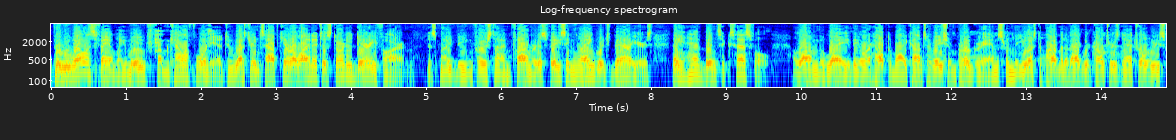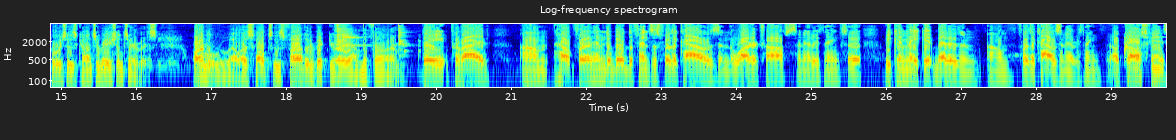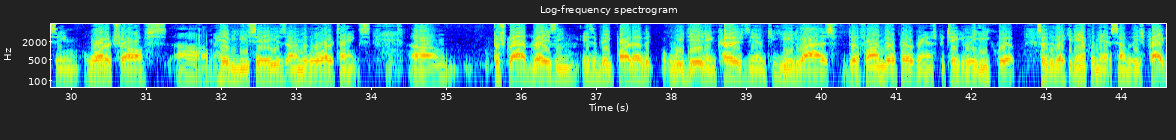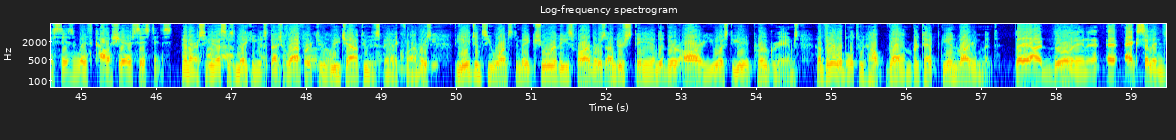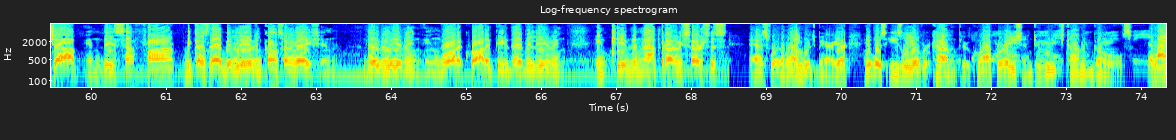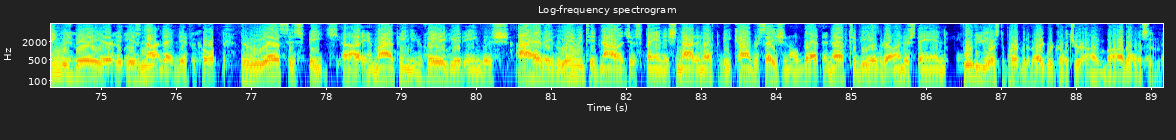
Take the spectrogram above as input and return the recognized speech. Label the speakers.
Speaker 1: The Ruelas family moved from California to western South Carolina to start a dairy farm. Despite being first-time farmers facing language barriers, they have been successful. Along the way, they were helped by conservation programs from the U.S. Department of Agriculture's Natural Resources Conservation Service. Arnold Ruelas helps his father, Victor, around the farm.
Speaker 2: They provide um, help for him to build defenses for the cows and the water troughs and everything so we can make it better than um, for the cows and everything.
Speaker 3: Uh, cross fencing, water troughs, um, heavy use areas under the water tanks, um, prescribed grazing is a big part of it. We did encourage them to utilize the Farm Bill programs, particularly EQIP, so that they could implement some of these practices with cost share assistance.
Speaker 1: NRCS is making a special effort to reach out to Hispanic farmers. The agency wants to make sure these farmers understand that there are USDA programs available to help them protect the environment.
Speaker 4: They are doing an excellent job in this uh, farm because they believe in conservation they believe in, in water quality. They believe in, in keep the natural resources.
Speaker 1: As for the language barrier, it was easily overcome through cooperation to reach common goals.
Speaker 3: The language barrier is not that difficult. The Ruelases speak, uh, in my opinion, very good English. I have a limited knowledge of Spanish, not enough to be conversational, but enough to be able to understand.
Speaker 1: For the U.S. Department of Agriculture, I'm Bob Ellison.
